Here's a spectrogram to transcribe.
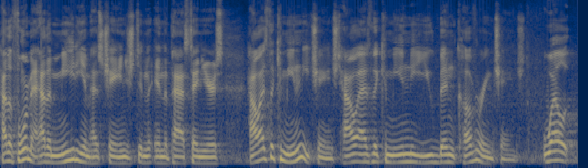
how the format, how the medium has changed in the, in the past ten years. How has the community changed? How has the community you've been covering changed? Well,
